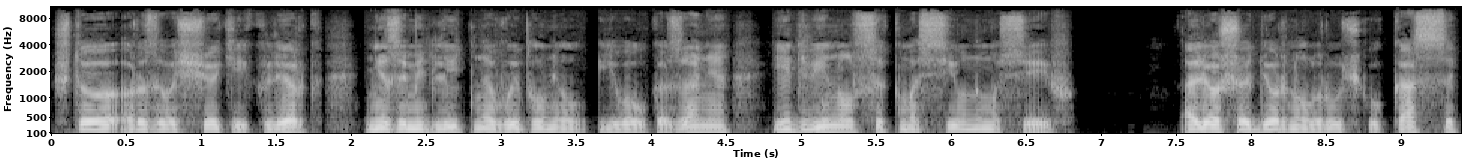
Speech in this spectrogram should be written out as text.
что розовощекий клерк незамедлительно выполнил его указания и двинулся к массивному сейфу. Алеша дернул ручку кассы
